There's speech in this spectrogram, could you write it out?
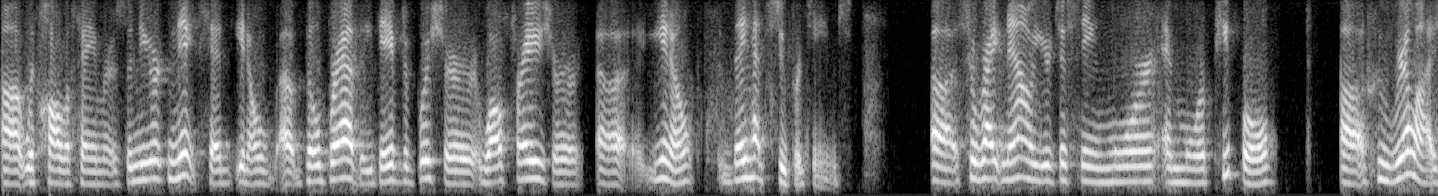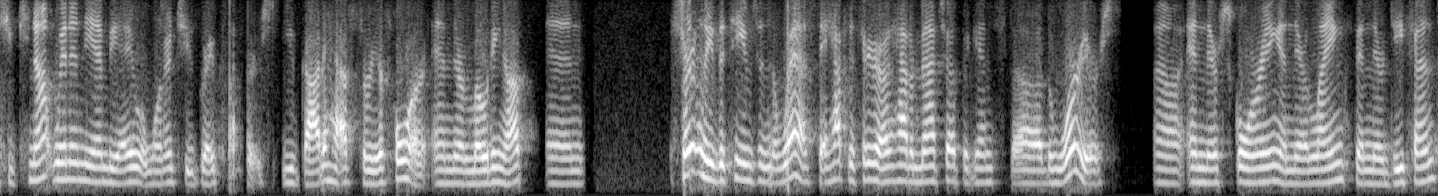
uh, with Hall of Famers. The New York Knicks had, you know, uh, Bill Bradley, Dave DeBusschere, Walt Frazier. Uh, you know, they had super teams. Uh, so right now, you're just seeing more and more people uh, who realize you cannot win in the NBA with one or two great players. You've got to have three or four, and they're loading up. And certainly, the teams in the West they have to figure out how to match up against uh, the Warriors uh, and their scoring and their length and their defense,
